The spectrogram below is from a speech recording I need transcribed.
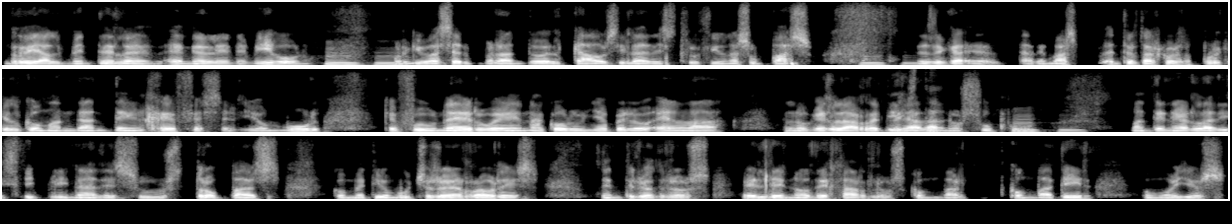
realmente en el, enemigo, porque iba a sembrando el caos y la destrucción a su paso. Desde además, entre otras cosas, porque el comandante en jefe, Sergio Moore, que fue un héroe en La Coruña, pero en la en lo que es la retirada, no supo mantener la disciplina de sus tropas, cometió muchos errores, entre otros el de no dejarlos combatir como ellos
